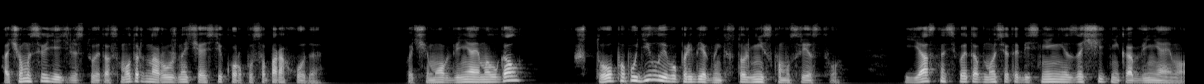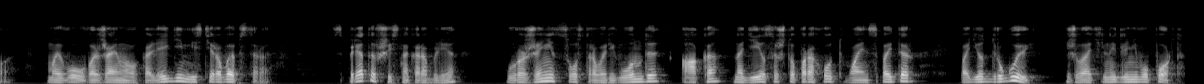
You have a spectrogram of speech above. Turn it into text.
о чем и свидетельствует осмотр наружной части корпуса парохода. Почему обвиняемый лгал? Что побудило его прибегнуть к столь низкому средству? Ясность в это вносит объяснение защитника обвиняемого, моего уважаемого коллеги мистера Вебстера. Спрятавшись на корабле, уроженец острова Ригонде, Ака, надеялся, что пароход Вайнспайтер пойдет другой, желательный для него порт.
